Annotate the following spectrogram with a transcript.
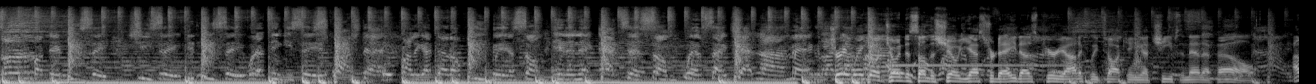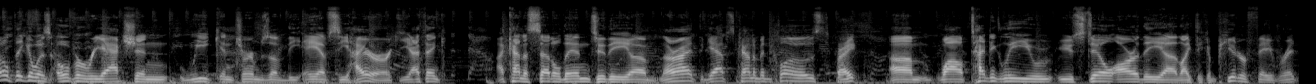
Concerned about that he say, she say, did he say what I think he said? Squash that, probably got that off eBay or some internet access, some website chat line, man. 'cause Trey got Wingo joined us on the show yesterday. He does periodically talking uh, Chiefs and NFL. I don't think it was overreaction week in terms of the AFC hierarchy. I think I kind of settled into the um, all right. The gap's kind of been closed, right? Um, while technically you you still are the uh, like the computer favorite.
